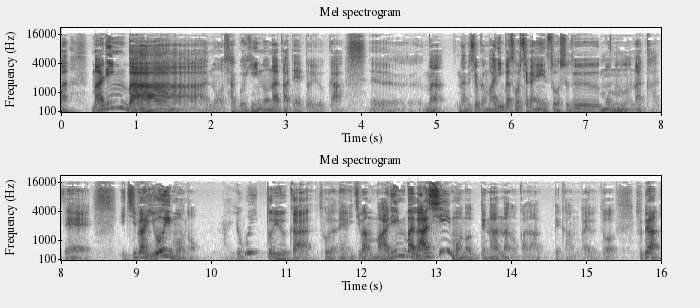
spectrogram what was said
まあ、マリンバの作品の中でというか、うまあ、なんでしょうか、マリンバ奏者が演奏するものの中で、一番良いものま、良いというか、そうだね、一番マリンバらしいものって何なのかなって考えると、それは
